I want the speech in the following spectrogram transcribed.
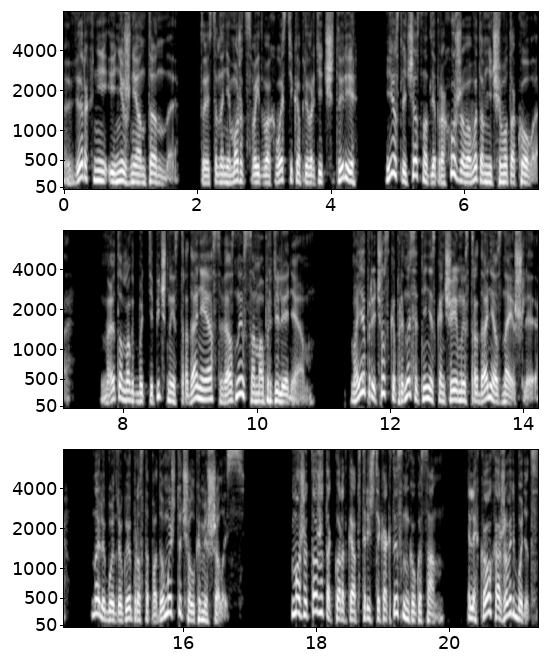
Верхние и нижние антенны. То есть она не может свои два хвостика превратить в четыре, если честно, для прохожего в этом ничего такого. Но это могут быть типичные страдания, связанные с самоопределением. Моя прическа приносит мне нескончаемые страдания, знаешь ли. Но любой другой просто подумает, что челка мешалась. Может, тоже так коротко обстричься, как ты, Сэнкоку-сан? Легко ухаживать будет.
